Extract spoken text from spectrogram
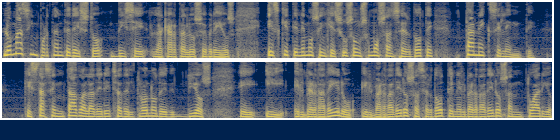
Lo más importante de esto, dice la carta a los hebreos, es que tenemos en Jesús un sumo sacerdote tan excelente, que está sentado a la derecha del trono de Dios eh, y el verdadero, el verdadero sacerdote en el verdadero santuario,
